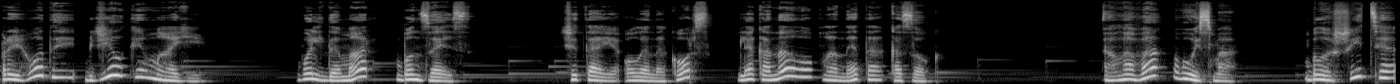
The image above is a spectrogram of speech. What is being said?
Пригоди бджілки Маї Вольдемар Бонзельс Читає Олена Корс для каналу Планета Казок. Глава восьма Блошиця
